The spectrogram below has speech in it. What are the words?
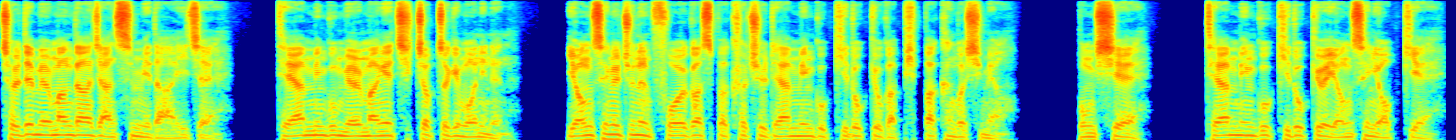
절대 멸망당하지 않습니다. 이제 대한민국 멸망의 직접적인 원인은 영생을 주는 Gospel Culture 대한민국 기독교가 핍박한 것이며 동시에 대한민국 기독교의 영생이 없기에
